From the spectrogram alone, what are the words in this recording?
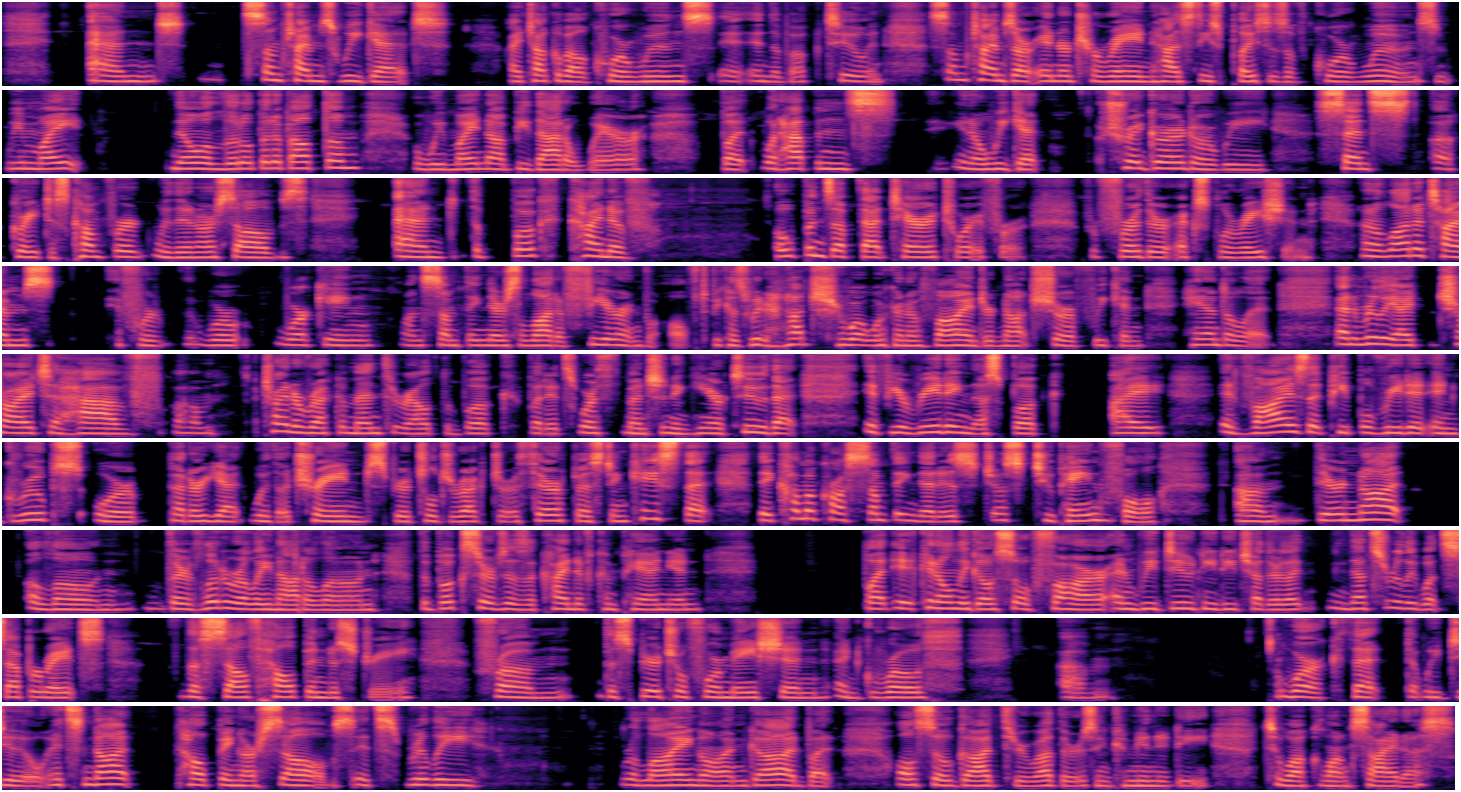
And sometimes we get I talk about core wounds in the book too. And sometimes our inner terrain has these places of core wounds. We might know a little bit about them, or we might not be that aware. But what happens, you know, we get triggered or we sense a great discomfort within ourselves. And the book kind of opens up that territory for, for further exploration. And a lot of times if we're we're working on something there's a lot of fear involved because we're not sure what we're going to find or not sure if we can handle it and really i try to have um, I try to recommend throughout the book but it's worth mentioning here too that if you're reading this book I advise that people read it in groups or better yet with a trained spiritual director or therapist in case that they come across something that is just too painful. Um, they're not alone. They're literally not alone. The book serves as a kind of companion, but it can only go so far. And we do need each other. Like that's really what separates the self help industry from the spiritual formation and growth um, work that that we do. It's not helping ourselves. It's really relying on God, but also God through others and community to walk alongside us.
